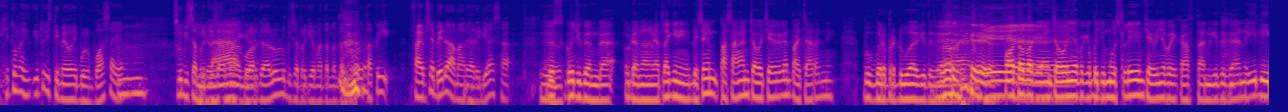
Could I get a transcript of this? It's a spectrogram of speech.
itulah itu istimewa bulan puasa ya. Hmm. Lu bisa pergi sama gila. keluarga lu, lu bisa pergi sama temen-temen lu, tapi vibesnya beda sama hari-hari biasa. Terus Iya. gue juga nggak udah nggak ngeliat lagi nih. Biasanya kan pasangan cowok cewek kan pacaran nih, bukber berdua gitu kan. Oke. Foto Iya. pakai yang cowoknya pakai baju muslim, ceweknya pakai kaftan gitu kan. Ini.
